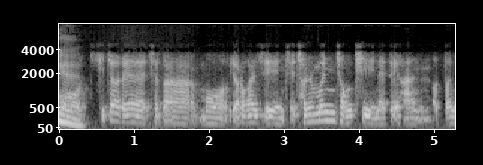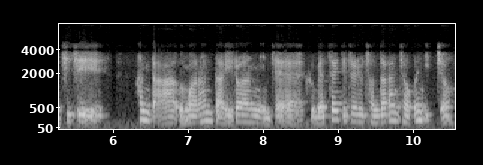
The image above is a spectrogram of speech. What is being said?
예. 어, 시절에 제가 뭐 여러 가지 이제 젊은 정치인에 대한 어떤 지지 한다, 응원한다 이런 이제 그 메시지를 전달한 적은 있죠.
